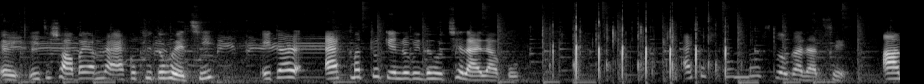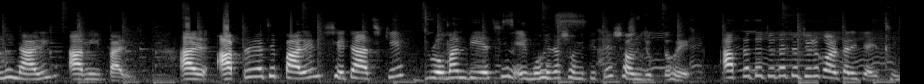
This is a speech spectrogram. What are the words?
এই- এই যে সবাই আমরা একত্রিত হয়েছি, এটার একমাত্র কেন্দ্রবিন্দু হচ্ছে লায়লা আপু। একটা সুন্দর স্লোগান আছে, আমি নারী, আমি পারি। আর আপনারা যে পারেন, সেটা আজকে প্রমাণ দিয়েছেন এই মহিলা সমিতিতে সংযুক্ত হয়ে। আপনাদের জন্য একটা জোরে করতালি চাইছি।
